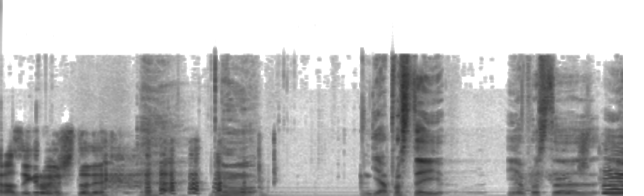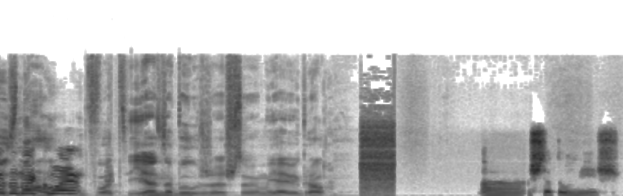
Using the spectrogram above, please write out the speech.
Я разыгрываю, что ли? Ну, я просто... Я просто Что ее это знал. такое? Вот, я забыл уже, что я ее играл. А, что ты умеешь?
